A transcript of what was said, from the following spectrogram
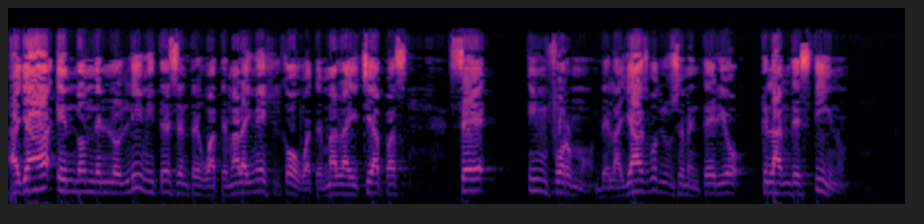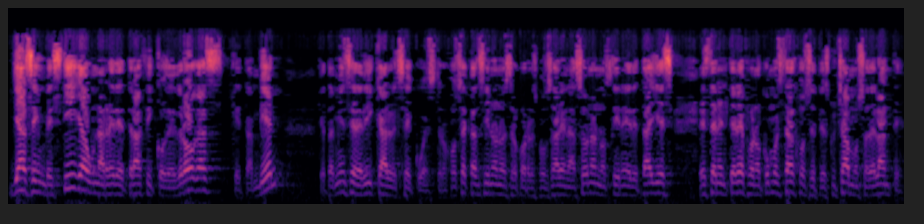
allá en donde en los límites entre Guatemala y México, Guatemala y Chiapas, se informó del hallazgo de un cementerio clandestino. Ya se investiga una red de tráfico de drogas que también, que también se dedica al secuestro. José Cancino, nuestro corresponsal en la zona, nos tiene detalles. Está en el teléfono. ¿Cómo estás, José? Te escuchamos. Adelante.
